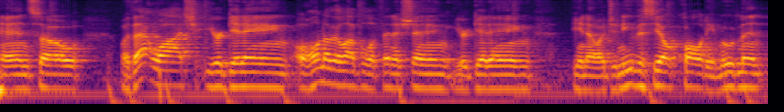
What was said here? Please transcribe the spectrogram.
And so with that watch, you're getting a whole nother level of finishing. You're getting, you know, a Geneva Seal quality movement.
